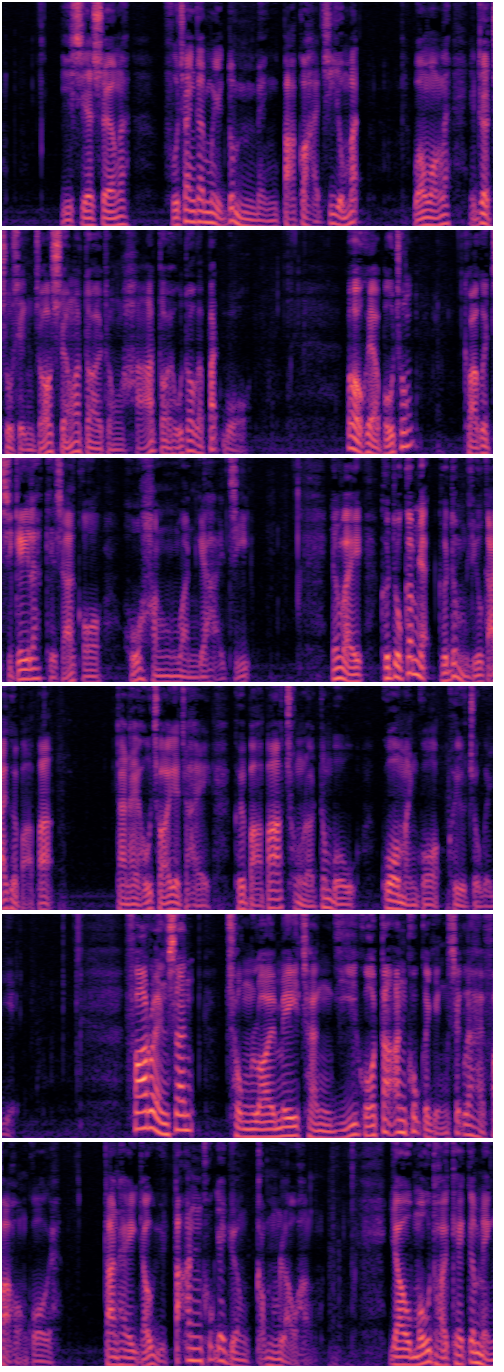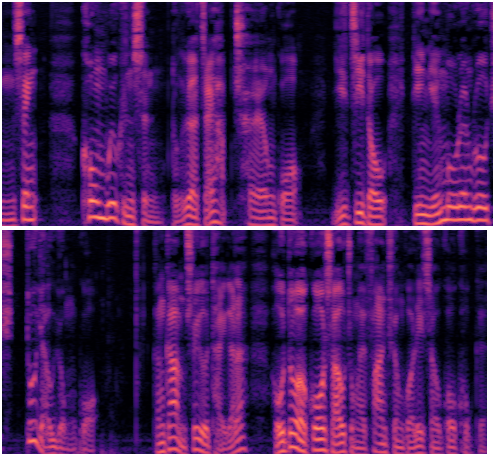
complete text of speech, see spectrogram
而事實上咧，父親根本亦都唔明白個孩子要乜，往往咧亦都係造成咗上一代同下一代好多嘅不和。不過佢又補充，佢話佢自己咧其實係一個好幸運嘅孩子，因為佢到今日佢都唔了解佢爸爸。但係好彩嘅就係佢爸爸從來都冇過問過佢要做嘅嘢。花都人生從來未曾以過單曲嘅形式咧係發行過嘅，但係有如單曲一樣咁流行。由舞台劇嘅明星 Colm Wilkinson 同佢個仔合唱過，以至到電影 Moulin Rouge 都有用過。更加唔需要提嘅啦，好多個歌手仲係翻唱過呢首歌曲嘅。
